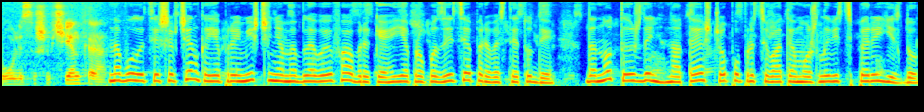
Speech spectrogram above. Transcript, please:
По улице Шевченко На вулиці Шевченка є приміщення меблевої фабрики. Є пропозиція перевести туди. Дано тиждень на те, щоб попрацювати можливість переїзду.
